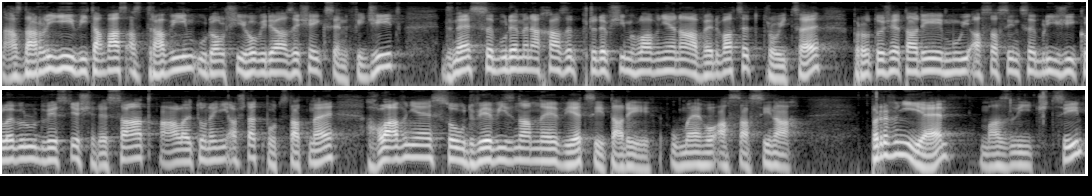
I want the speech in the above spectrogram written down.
Nazdar lidi, vítám vás a zdravím u dalšího videa ze Shakes and Fidget. Dnes se budeme nacházet především hlavně na V23, protože tady můj Assassin se blíží k levelu 260, ale to není až tak podstatné. Hlavně jsou dvě významné věci tady u mého Assassina. První je, mazlíčci,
